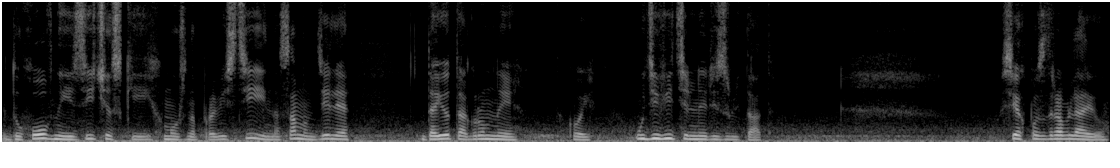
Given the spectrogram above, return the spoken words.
духовный, и языческий, их можно провести, и на самом деле дает огромный такой удивительный результат. Всех поздравляю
